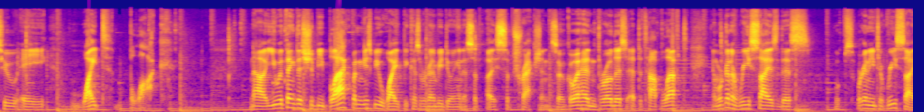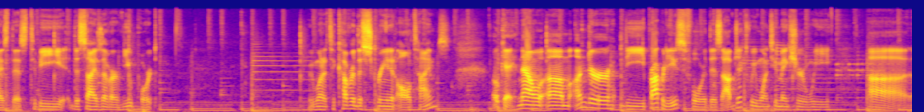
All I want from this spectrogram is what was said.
to a white block. Now you would think this should be black, but it needs to be white because we're going to be doing a, sub a subtraction. So go ahead and throw this at the top left, and we're going to resize this. Whoops, we're going to need to resize this to be the size of our viewport. We want it to cover the screen at all times. Okay, now um, under the properties for this object, we want to make sure we uh,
